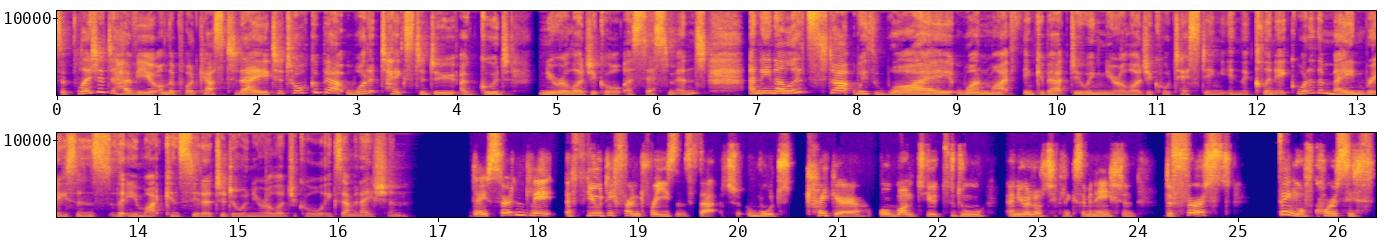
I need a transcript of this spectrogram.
It's a pleasure to have you on the podcast today to talk about what it takes to do a good neurological assessment. Annina, let's start with why one might think about doing neurological testing in the clinic. What are the main reasons that you might consider to do a neurological examination? There's certainly a few different reasons that would trigger or want you to do a neurological examination. The first thing, of course, is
